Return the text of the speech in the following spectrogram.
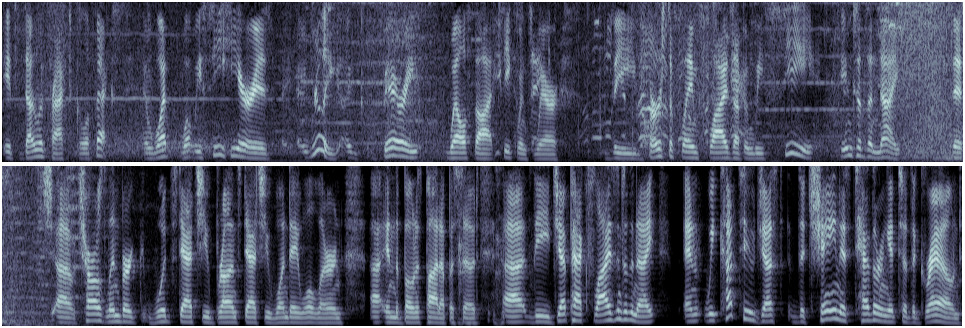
it's done with practical effects. And what what we see here is a- really a very well thought sequence where the burst of flame flies up and we see into the night this uh, Charles Lindbergh wood statue, bronze statue. One day we'll learn uh, in the bonus pod episode. Uh, the jetpack flies into the night, and we cut to just the chain is tethering it to the ground,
